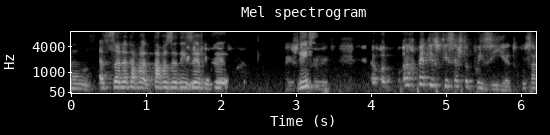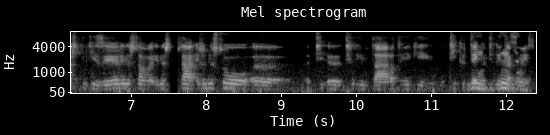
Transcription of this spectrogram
Um, a Susana estavas a dizer que. Diz? Ora, repete isso que disseste da poesia. Tu começaste por dizer, ainda, estava, ainda, está, ainda estou uh, tilintar, ou tenho aqui o tico teco tilintar com isso.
